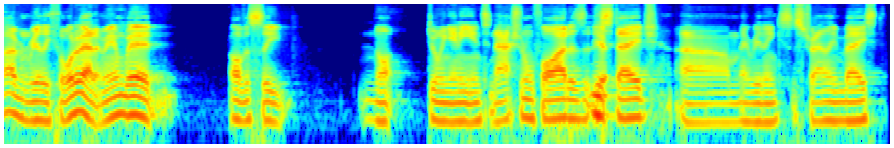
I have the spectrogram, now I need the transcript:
I haven't really thought about it, man. We're obviously not doing any international fighters at this Yeah. stage. Um, everything's Australian based.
